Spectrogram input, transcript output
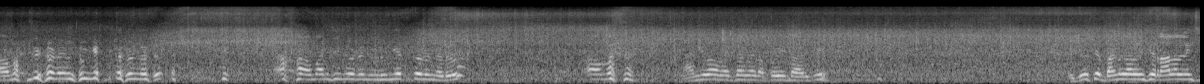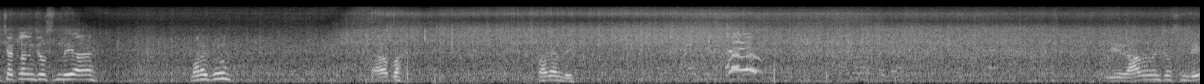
ఆ మనిషి కూడా లుంగెత్తుకొని ఉన్నాడు ఆ మనిషి చూడండి లుంగెత్తుకొని ఉన్నాడు ఎట్లా ఉన్నాడు? పోయింది వాడికి ఇది చూస్తే బండ్ల నుంచి రాళ్ళ నుంచి చెట్ల నుంచి వస్తుంది మనకు. పదండి. ఈ రాళ్ళ నుంచి వస్తుంది.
